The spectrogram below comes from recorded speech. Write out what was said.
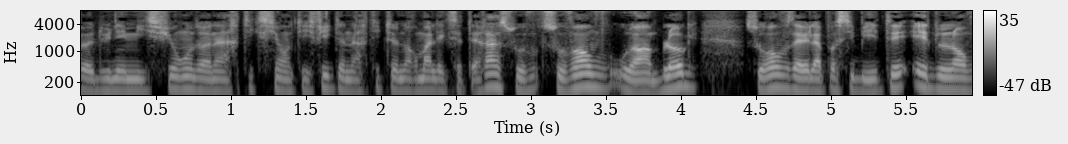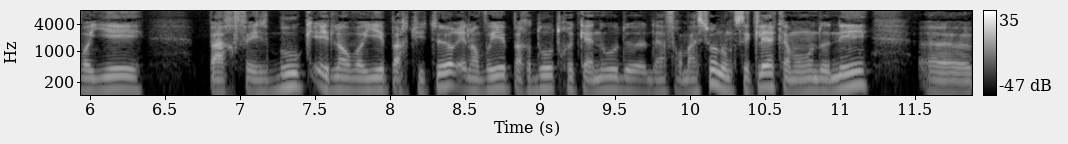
d'une émission, d'un article scientifique, d'un article normal, etc., souvent, ou un blog, souvent vous avez la possibilité et de l'envoyer par Facebook et de l'envoyer par Twitter et l'envoyer par d'autres canaux d'information. Donc c'est clair qu'à un moment donné, euh,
